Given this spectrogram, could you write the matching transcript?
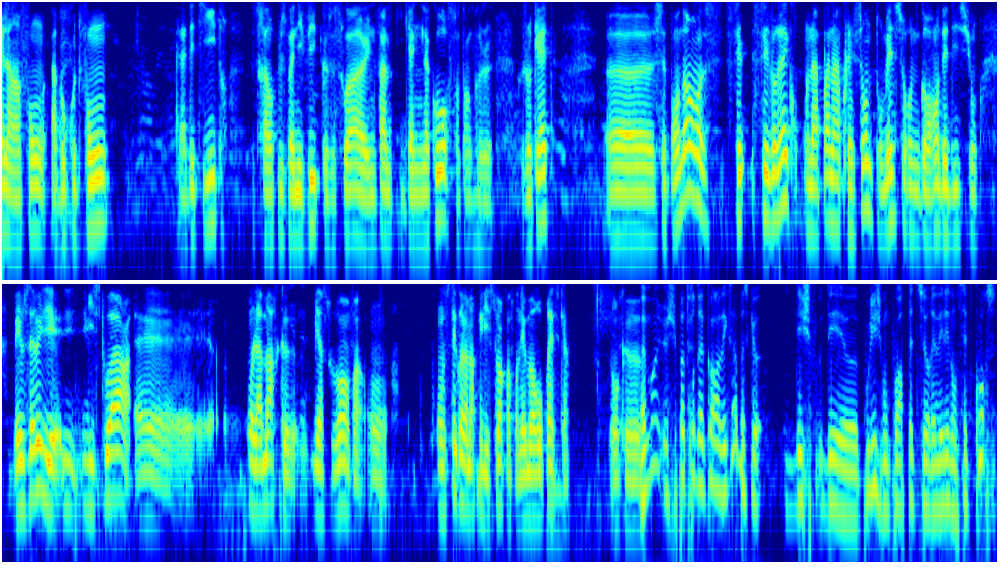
elle a un fond, a beaucoup de fonds, elle a des titres. Ce serait en plus magnifique que ce soit une femme qui gagne la course en tant que, que joquette. Euh, cependant, c'est vrai qu'on n'a pas l'impression de tomber sur une grande édition. Mais vous savez, l'hi- l'histoire, euh, on la marque bien souvent. Enfin, on, on sait qu'on a marqué l'histoire quand on est mort ou presque. hein. Donc, euh, Bah, moi je suis pas trop d'accord avec ça parce que des, des euh, pouliches vont pouvoir peut-être se révéler dans cette course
